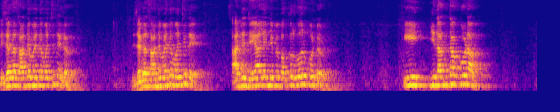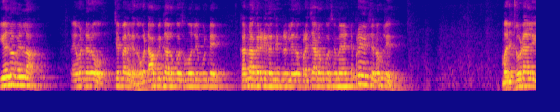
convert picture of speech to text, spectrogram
నిజంగా సాధ్యమైతే మంచిదే కదా? నిజంగా సాధ్యమైతే మంచిదే. సాధ్యం చేయాలి అని చెప్పి భక్తులు కోరుకుంటారు. ఈ ఇదంతా కూడా ఏదో వెళ్ళ ఏమంటారో చెప్పాను కదా ఒక డాంబికాల కోసమో లేకుంటే కరుణాకరెడ్డి గారు చెప్పినట్టు లేదో ప్రచారం కోసమే అంటే ప్రయోజనం లేదు. మరి చూడాలి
